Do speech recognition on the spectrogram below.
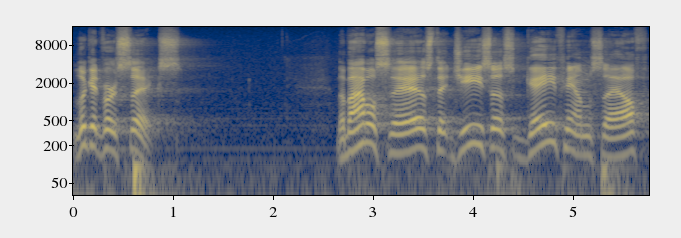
look at verse 6. The Bible says that Jesus gave himself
